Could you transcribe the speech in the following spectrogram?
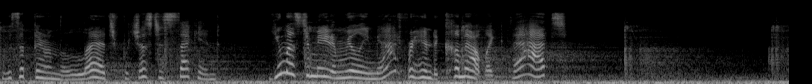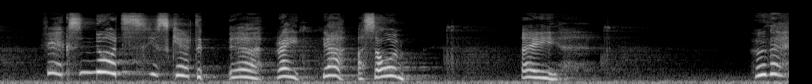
He was up there on the ledge for just a second. You must have made him really mad for him to come out like that. Vix nuts! You scared the. Yeah, right. Yeah, I saw him. Hey. Who the.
